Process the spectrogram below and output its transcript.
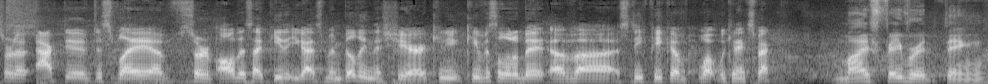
sort of active display of sort of all this IP that you guys have been building this year. Can you give us a little bit of a sneak peek of what we can expect? My favorite thing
